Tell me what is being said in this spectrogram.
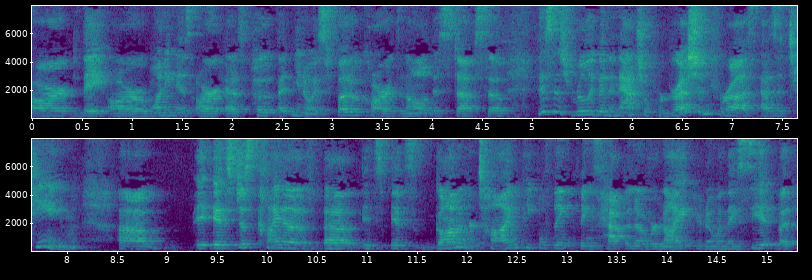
art. They are wanting his art as uh, you know as photo cards and all of this stuff. So this has really been a natural progression for us as a team. It, it's just kind of uh, it's it's gone over time. People think things happen overnight, you know, when they see it, but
